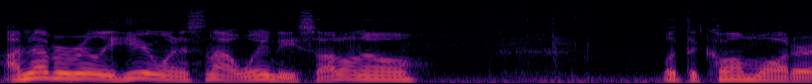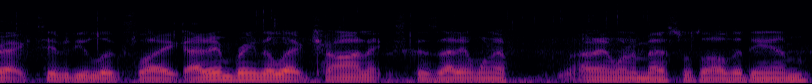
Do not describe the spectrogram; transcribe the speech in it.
I'm never really here when it's not windy, so I don't know what the calm water activity looks like. I didn't bring the electronics because I didn't want to I didn't want to mess with all the damn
